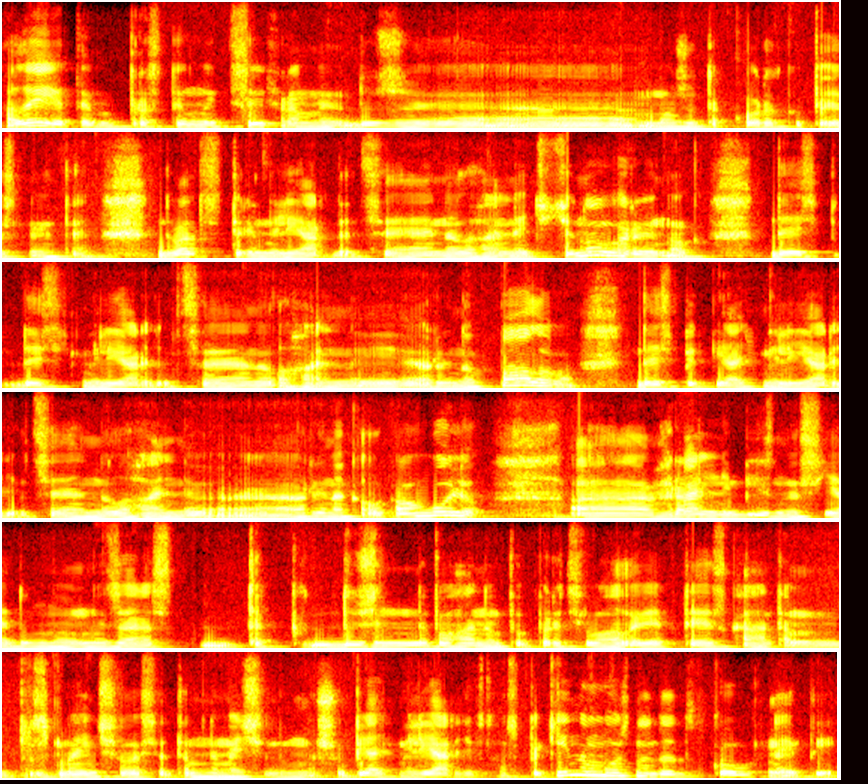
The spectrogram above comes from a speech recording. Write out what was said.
Але я там простими цифрами дуже е, можу так коротко пояснити: 23 мільярди це нелегальний тютюновий ринок, десь 10 мільярдів це нелегальний ринок палива, десь під 5 мільярдів це нелегальний е, ринок алкоголю. А гральний бізнес, я думаю, ми зараз так дуже непогано попрацювали як ТСК там зменшилося, тим не менше думаю, що 5 мільярдів там спокійно можна додатково знайти.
